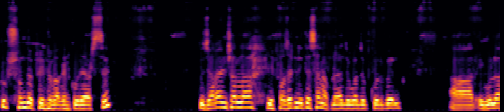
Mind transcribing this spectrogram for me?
খুব সুন্দর ফেফে বাগান করে আসছে। তো যারা ইনশাল্লাহ এই প্রজেক্ট নিতে চান, আপনারা যোগাযোগ করবেন। আর এগুলা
